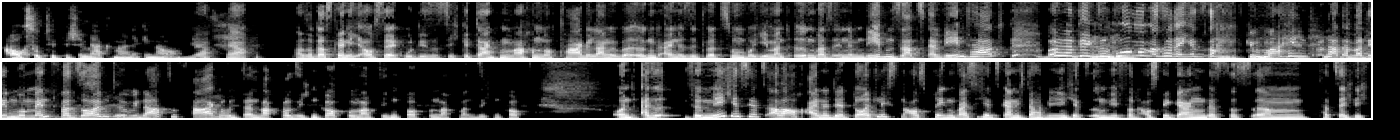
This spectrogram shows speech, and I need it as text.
auch so typische Merkmale, genau. Ja, ja. Also das kenne ich auch sehr gut, dieses sich Gedanken machen noch tagelang über irgendeine Situation, wo jemand irgendwas in einem Nebensatz erwähnt hat und dann denkt so, boah, was hat er jetzt damit gemeint und hat aber den Moment versäumt, irgendwie nachzufragen und dann macht man sich einen Kopf und macht sich einen Kopf und macht man sich einen Kopf. Und also für mich ist jetzt aber auch eine der deutlichsten Ausprägungen, weiß ich jetzt gar nicht, da bin ich jetzt irgendwie von ausgegangen, dass das ähm, tatsächlich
